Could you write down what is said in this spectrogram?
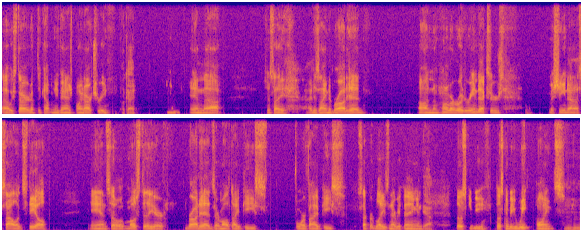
Uh, we started up the company Vantage Point Archery, Okay. And uh, since I I designed a broadhead on one of our rotary indexers, machined out of solid steel, and so most of your broadheads are multi-piece, four or five piece, separate blades and everything, and Yeah. those can be those can be weak points hmm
